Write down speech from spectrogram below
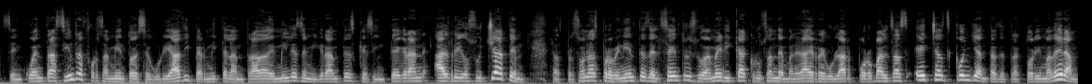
se encuentra sin reforzamiento de seguridad y permite la entrada de miles de migrantes que se integran al río Suchiate. Las personas provenientes del centro y Sudamérica cruzan de manera irregular por balsas hechas con llantas de tractor y madera.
